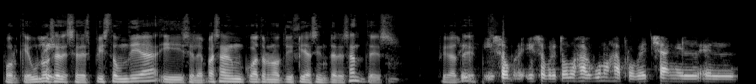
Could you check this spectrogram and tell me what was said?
porque uno se, se despista un día y se le pasan cuatro noticias interesantes y, sobre, y sobre todo algunos aprovechan el,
